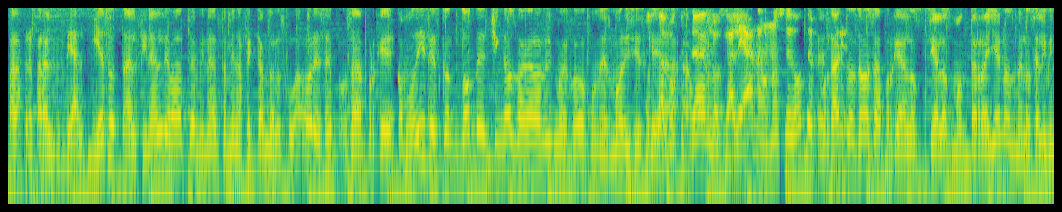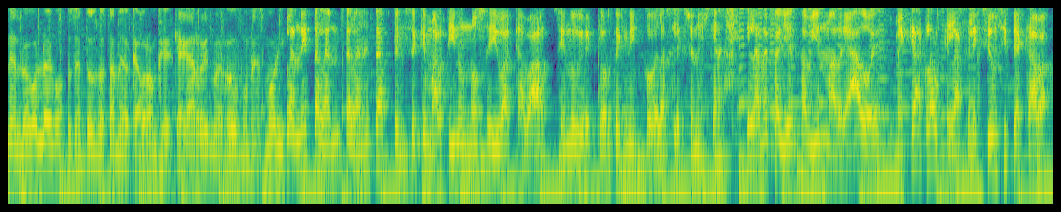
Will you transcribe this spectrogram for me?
para preparar el Mundial. Y eso al final le va a terminar también afectando a los jugadores, ¿eh? O sea, porque como dices, ¿con- ¿dónde chingados va a agarrar ritmo de juego Funes Mori si es que... Salvo que a- sea en los Galeana o no sé dónde. Exacto, no, o sea, porque a los, si a los monterreyenos me los eliminan luego, luego, pues entonces va a estar medio cabrón que, que agarre ritmo de juego Funes Mori. La neta, la neta, la neta, pensé que Martino no se iba a acabar siendo director técnico de la selección mexicana. Y la neta ya está bien madreado, ¿eh? Me queda claro que la selección sí te acaba.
